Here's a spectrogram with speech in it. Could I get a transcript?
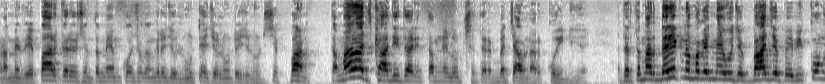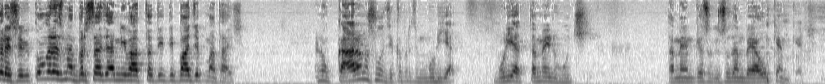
પણ અમે વેપાર કર્યો છે તમે એમ કહો છો કે અંગ્રેજો લૂંટે છે લૂંટે છે લૂંટે છે. પણ તમારા જ ખાધીધારી તમને લૂંટશે ત્યારે બચાવનાર કોઈ નહીં હોય. અત્યારે તમારા દરેકના મગજમાં એવું છે કે ભાજપ એવી કોંગ્રેસ એવી કોંગ્રેસમાં ભ્રષ્ટાચારની વાત થતી હતી, ભાજપમાં થાય છે. એનું કારણ શું છે ખબર છે? મૂળિયા. મૂળિયા તમે હું છીએ. તમે એમ કહેશો કે સુદાનભાઈ આવું કેમ કહે છે?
